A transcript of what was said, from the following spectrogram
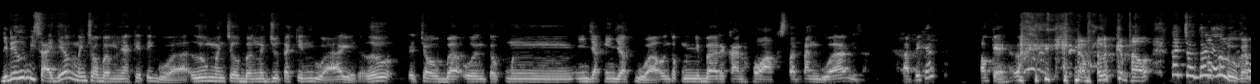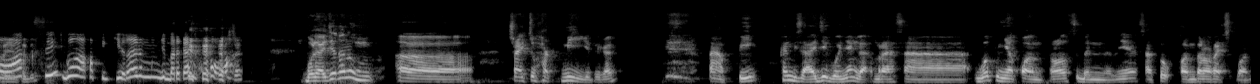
Jadi lu bisa aja mencoba menyakiti gua, lu mencoba ngejutekin gua gitu. Lu coba untuk menginjak-injak gua, untuk menyebarkan hoax tentang gua misalnya. Tapi kan oke, okay. kenapa lu ketawa? Kan contohnya lu kan hoax sih, gua gak kepikiran menyebarkan hoax. Boleh aja kan lu uh, try to hurt me gitu kan. Tapi kan bisa aja gue nggak merasa gue punya kontrol sebenarnya satu kontrol respon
